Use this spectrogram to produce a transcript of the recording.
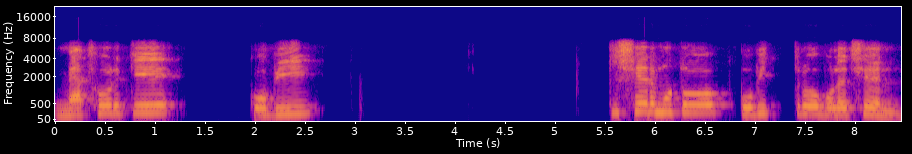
ম্যাথরকে কবি কিসের মতো পবিত্র বলেছেন?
